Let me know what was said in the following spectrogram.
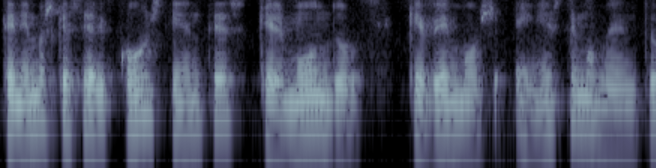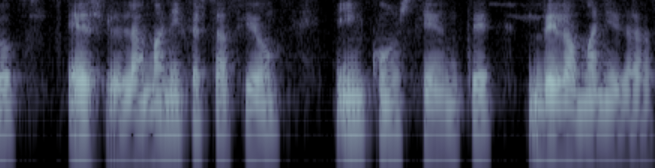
tenemos que ser conscientes que el mundo que vemos en este momento es la manifestación inconsciente de la humanidad.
